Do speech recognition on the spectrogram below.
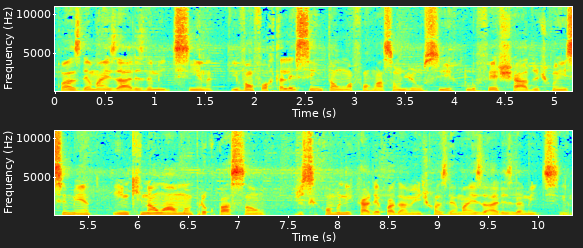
com as demais áreas da medicina e vão fortalecer então uma formação de um círculo fechado de conhecimento em que não há uma preocupação de se comunicar adequadamente com as demais áreas da medicina.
